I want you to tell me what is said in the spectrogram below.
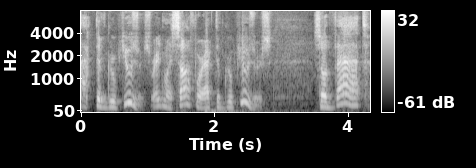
active group users right? My software active group users. So that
